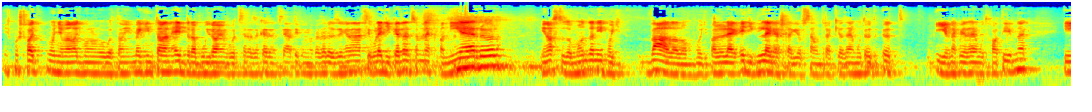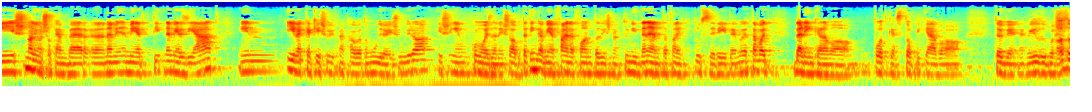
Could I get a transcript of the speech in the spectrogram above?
És most hagy mondjam el nagy monológot, ami megint talán egy darab új rajongót szerez a kedvenc játékomnak az előző generációból. Egyik kedvencemnek a Nierről. Én azt tudom mondani, hogy vállalom, hogy a leg, egyik leges legjobb soundtrackje az elmúlt 5 évnek, vagy az elmúlt 6 évnek, és nagyon sok ember nem, érti, nem érzi át. Én évekkel később is meghallgatom újra és újra, és ilyen komoly zenés alapú. Tehát inkább ilyen Final Fantasy-snak tűnik, de nem, tehát van egy plusz egy réteg mögöttem, majd belinkelem a podcast topikába többieknek a YouTube-os. Az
